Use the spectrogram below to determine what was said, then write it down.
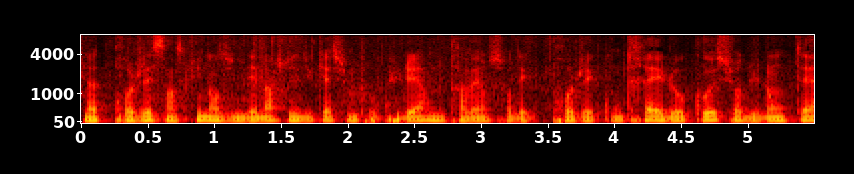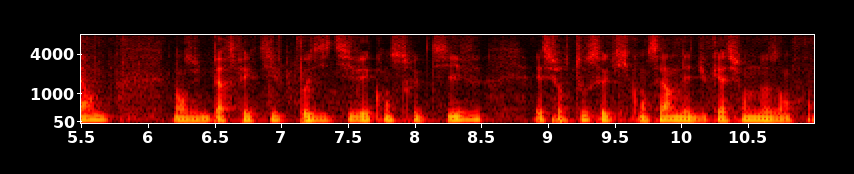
Notre projet s'inscrit dans une démarche d'éducation populaire. Nous travaillons sur des projets concrets et locaux, sur du long terme, dans une perspective positive et constructive, et surtout ce qui concerne l'éducation de nos enfants.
